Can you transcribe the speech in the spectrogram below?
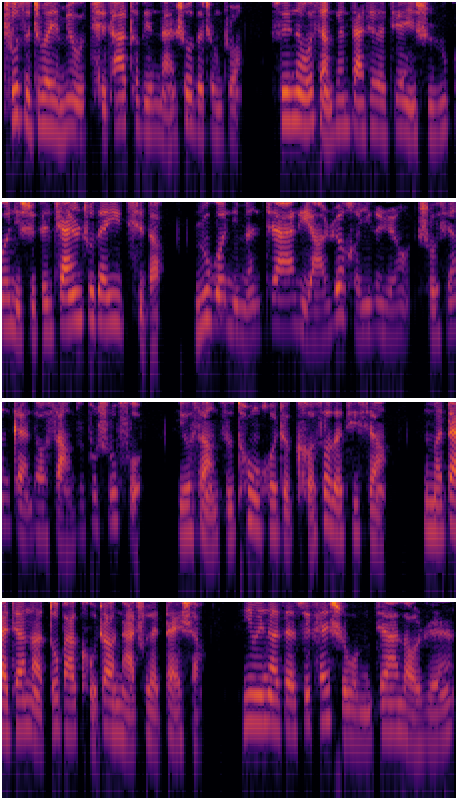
除此之外，也没有其他特别难受的症状。所以呢，我想跟大家的建议是，如果你是跟家人住在一起的，如果你们家里啊任何一个人首先感到嗓子不舒服，有嗓子痛或者咳嗽的迹象，那么大家呢都把口罩拿出来戴上，因为呢在最开始我们家老人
